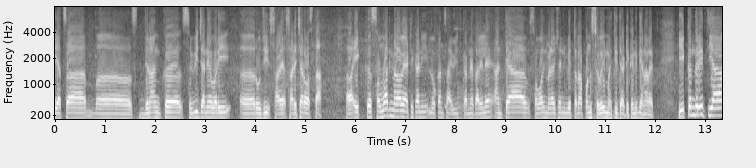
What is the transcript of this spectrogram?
याचा दिनांक सव्वीस जानेवारी रोजी साडे साडेचार वाजता एक संवाद मेळावा या ठिकाणी लोकांचं आयोजित करण्यात आलेलं आहे. आणि त्या संवाद मेळाव्याच्या निमित्तानं आपण सगळी माहिती त्या ठिकाणी देणार आहेत. एकंदरीत या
